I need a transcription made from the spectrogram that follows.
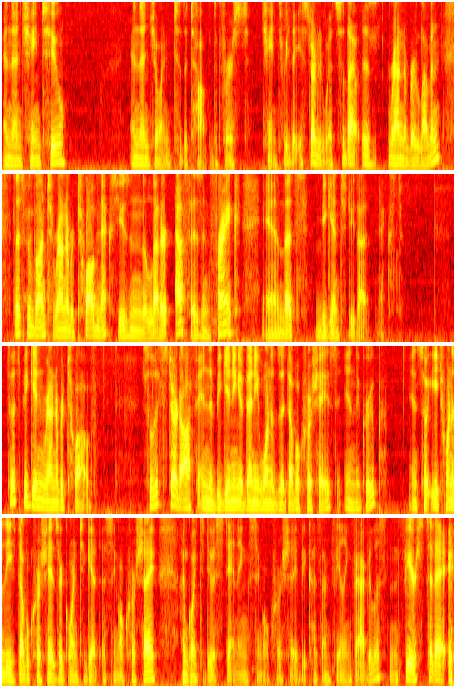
And then chain two and then join to the top of the first chain three that you started with. So that is round number 11. Let's move on to round number 12 next using the letter F as in Frank and let's begin to do that next. So let's begin round number 12. So let's start off in the beginning of any one of the double crochets in the group and so each one of these double crochets are going to get a single crochet. I'm going to do a standing single crochet because I'm feeling fabulous and fierce today.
